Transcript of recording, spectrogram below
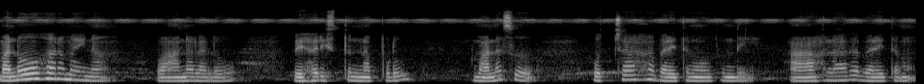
మనోహరమైన వానలలో విహరిస్తున్నప్పుడు మనసు ఉత్సాహభరితమవుతుంది ఆహ్లాదభరితం.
